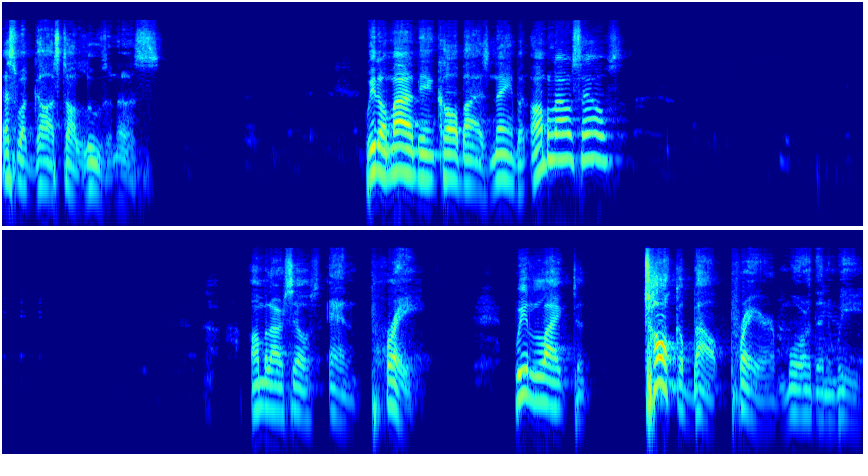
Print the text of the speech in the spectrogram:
That's what God started losing us. We don't mind being called by his name, but humble ourselves. Humble ourselves and pray. We like to talk about prayer more than we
